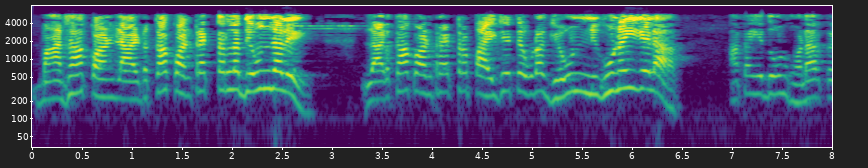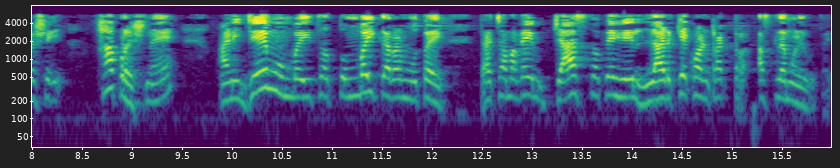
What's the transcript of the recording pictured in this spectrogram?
माझा कॉन लाडका कॉन्ट्रॅक्टरला देऊन झाले. लाडका कॉन्ट्रॅक्टर पाहिजे तेवढा घेऊन निघूनही गेला. आता हे दोन होणार कसे? हा प्रश्न आहे. आणि जे मुंबईचं तुंबईकरण होत आहे त्याच्यामध्ये जास्त ते हे लाडके कॉन्ट्रॅक्टर असल्यामुळे होत आहे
